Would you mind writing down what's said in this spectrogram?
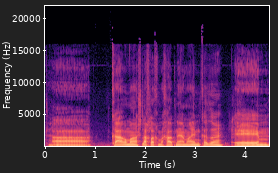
כן. הקרמה, שלח לך מחר תנאי המים כזה. אמ,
